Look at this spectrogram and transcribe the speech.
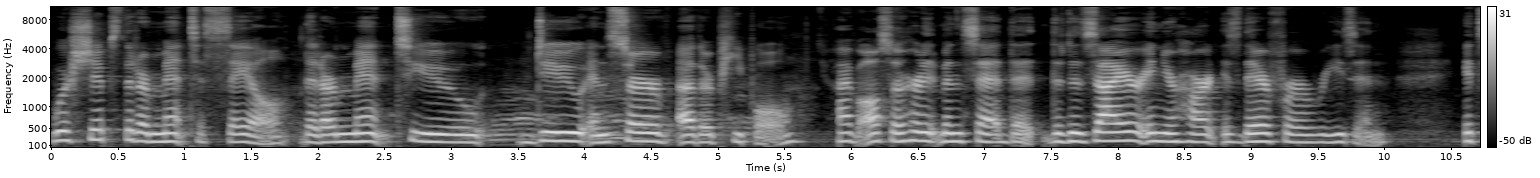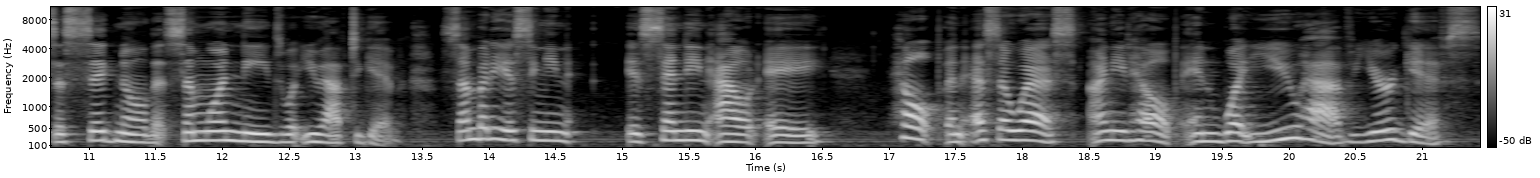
we're ships that are meant to sail, that are meant to do and serve other people. I've also heard it been said that the desire in your heart is there for a reason. It's a signal that someone needs what you have to give. Somebody is singing is sending out a help, an SOS, I need help. And what you have, your gifts,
